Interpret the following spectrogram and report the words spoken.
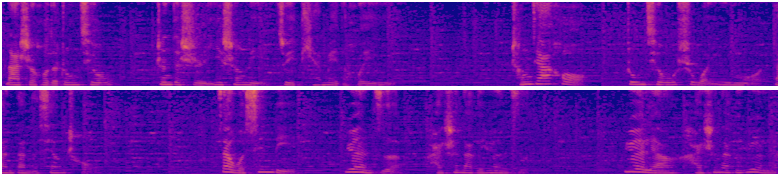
那时候的中秋，真的是一生里最甜美的回忆。成家后，中秋是我一抹淡淡的乡愁。在我心里，院子还是那个院子。月亮还是那个月亮，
